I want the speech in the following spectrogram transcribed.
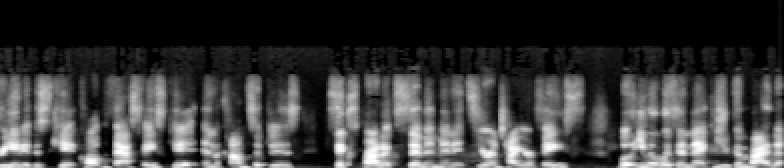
created this kit called the Fast Face Kit, and the concept is six products, seven minutes, your entire face. But even within that, because you can buy the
